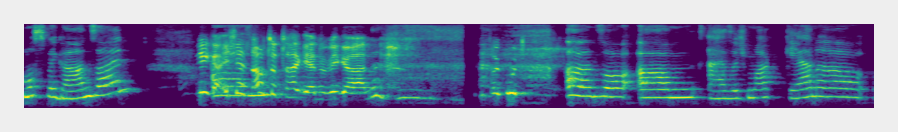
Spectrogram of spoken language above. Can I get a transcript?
muss vegan sein. Vegan, ich esse auch ähm, total gerne vegan. Voll gut. Also, ähm, also ich mag gerne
